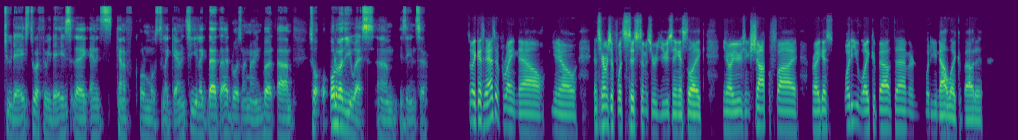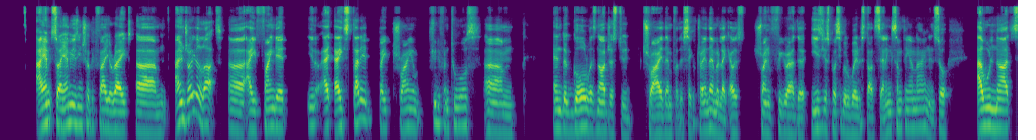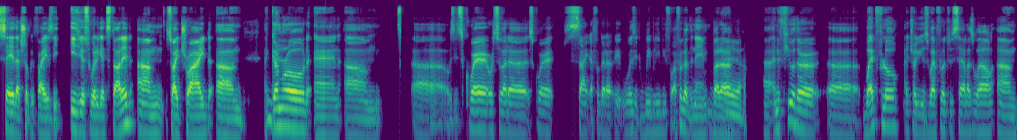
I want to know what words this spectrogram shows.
two days, two or three days, like, and it's kind of almost like guarantee like that. That blows my mind. But um, so all over the US um, is the answer. So I guess as of right now, you know, in terms of what systems you're using, it's like, you know, you're using Shopify, or I guess what do you like about them and what do you not like about it? I am so I am using Shopify, you're right. Um, I enjoy it a lot. Uh, I find it, you know, I, I started by trying a few different tools. Um, and the goal was not just to try them for the sake of trying them, but like I was trying to figure out the easiest possible way to start selling something online. And so I will not say that Shopify is the easiest way to get started. Um, so I tried um, Gumroad and um, uh, was it Square also at a Square site? I forgot. Uh, it was it Weebly before? I forgot the name, but uh, yeah, yeah. Uh, and a few other uh, Webflow. I try to use Webflow to sell as well. Um,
